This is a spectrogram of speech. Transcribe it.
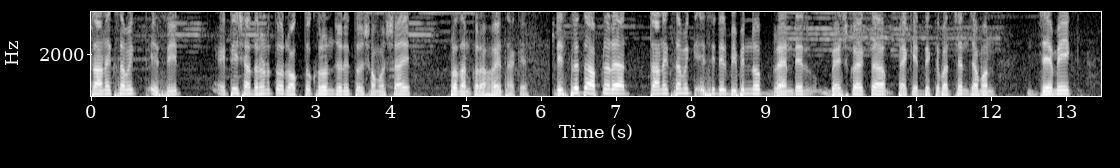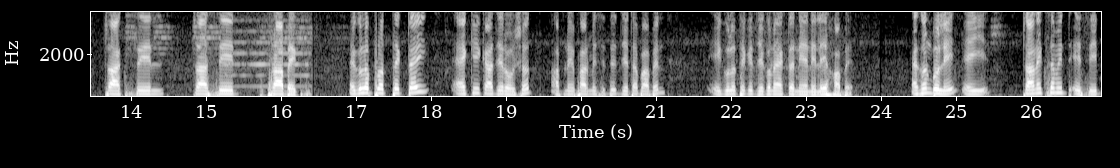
ট্রানেক্সামিক অ্যাসিড এটি সাধারণত রক্তক্ষরণজনিত সমস্যায় প্রদান করা হয়ে থাকে। ডিসপ্লেতে আপনারা ট্রানেক্সামিক অ্যাসিডের বিভিন্ন ব্র্যান্ডের বেশ কয়েকটা প্যাকেট দেখতে পাচ্ছেন, যেমন জেমিক ট্রাক্সিল ট্রাসিড ফ্রাবেক্স এগুলো প্রত্যেকটাই একই কাজের ঔষধ। আপনি ফার্মেসিতে যেটা পাবেন, এগুলো থেকে যে কোনো একটা নিয়ে নিলেই হবে। এখন বলি, এই ট্রানেক্সামিড অ্যাসিড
